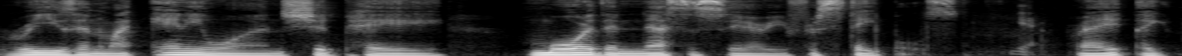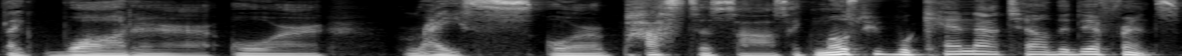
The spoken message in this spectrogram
reason why anyone should pay more than necessary for staples. Yeah. Right? Like like water or rice or pasta sauce. Like most people cannot tell the difference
